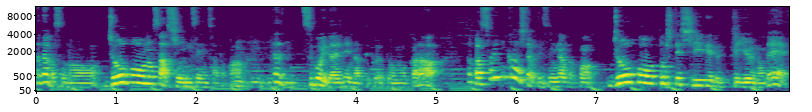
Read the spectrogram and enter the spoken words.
例えばその情報のさ新鮮さとか、すごい大事になってくると思うからだからそれに関しては別になんかこの情報として仕入れるっていうので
